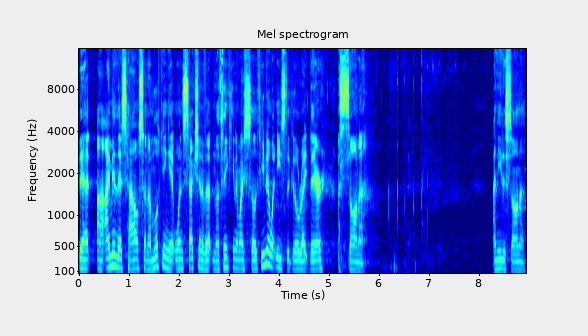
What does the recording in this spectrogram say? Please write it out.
that uh, I'm in this house, and I'm looking at one section of it, and I'm thinking to myself, you know what needs to go right there? a sauna. I need a sauna.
